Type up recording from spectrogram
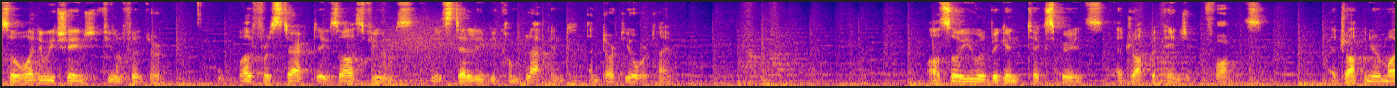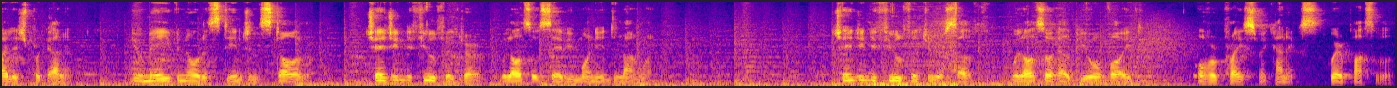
So why do we change the fuel filter? Well for a start the exhaust fumes will steadily become blackened and dirty over time. Also you will begin to experience a drop in engine performance, a drop in your mileage per gallon. You may even notice the engine stall. Changing the fuel filter will also save you money in the long run. Changing the fuel filter yourself will also help you avoid overpriced mechanics where possible.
